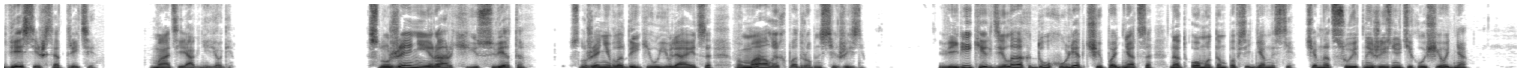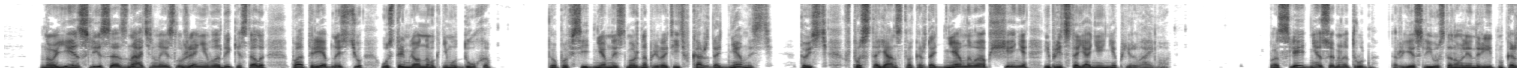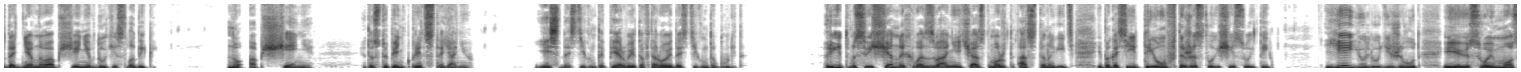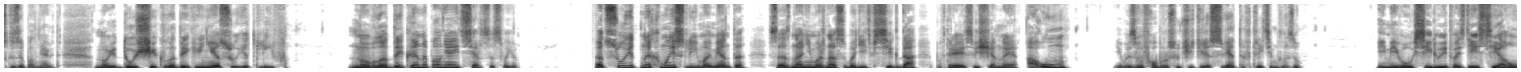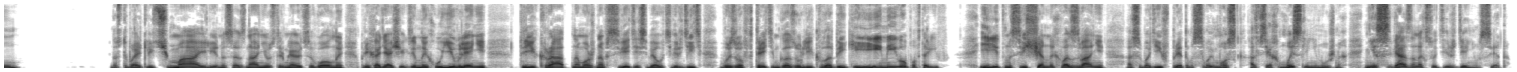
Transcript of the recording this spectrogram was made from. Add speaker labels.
Speaker 1: 263. Матерь Агни-йоги. Служение иерархии света, служение владыки уявляется в малых подробностях жизни. В великих делах духу легче подняться над омутом повседневности, чем над суетной жизнью текущего дня. Но если сознательное служение владыки стало потребностью устремленного к нему духа, то повседневность можно превратить в каждодневность, то есть в постоянство каждодневного общения и предстояния непрерываемого. Последнее особенно трудно даже если и установлен ритм каждодневного общения в духе с ладыкой. Но общение — это ступень к предстоянию. Если достигнуто первое, то второе достигнуто будет. Ритм священных воззваний часто может остановить и погасить триумф торжествующей суеты. Ею люди живут, и ею свой мозг заполняют. Но идущий к владыке не суетлив. Но владыка наполняет сердце свое. От суетных мыслей момента сознание можно освободить всегда, повторяя священное «Аум» и вызвав образ учителя света в третьем глазу. Имя его усиливает воздействие «Аум». Наступает ли тьма или на сознание устремляются волны приходящих земных уявлений, трикратно можно в свете себя утвердить, вызвав в третьем глазу лик владыки и имя его повторив и ритм священных воззваний, освободив при этом свой мозг от всех мыслей ненужных, не связанных с утверждением света.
